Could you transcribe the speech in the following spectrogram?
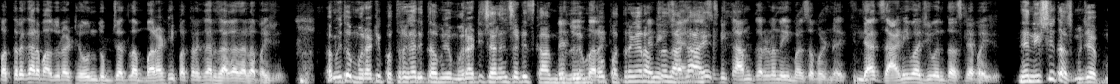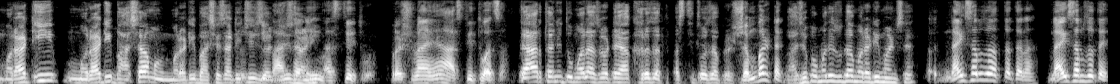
पत्रकार बाजूला ठेवून तुमच्यातला मराठी पत्रकार जागा झाला पाहिजे. आम्ही तर मराठी पत्रकारिता म्हणजे मराठी चॅनलसाठीच काम करतो तो पत्रकार आमचा जागा आहे. चॅनलसाठी काम करणं नाही माझं म्हणणं आहे. की त्या जाणीवा जिवंत असल्या पाहिजे नाही निश्चितच. म्हणजे मराठी मराठी भाषा म्हणून मराठी भाषेसाठीची जाणीव. अस्तित्व. प्रश्न आहे हा अस्तित्वाचा. त्या अर्थाने तुम्हाला असं वाटतं हा खरंच अस्तित्वाचा प्रश्न. शंभर टक्के. भाजपमध्ये सुद्धा मराठी माणसं आहेत. नाही समजत आता त्यांना. नाही समजत आहे.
